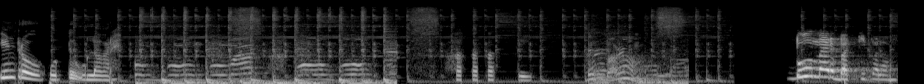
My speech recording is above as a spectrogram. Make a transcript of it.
இன்ட்ரோவை போட்டு உள்ளே வரேன். பூமர் பக்தி பலம்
